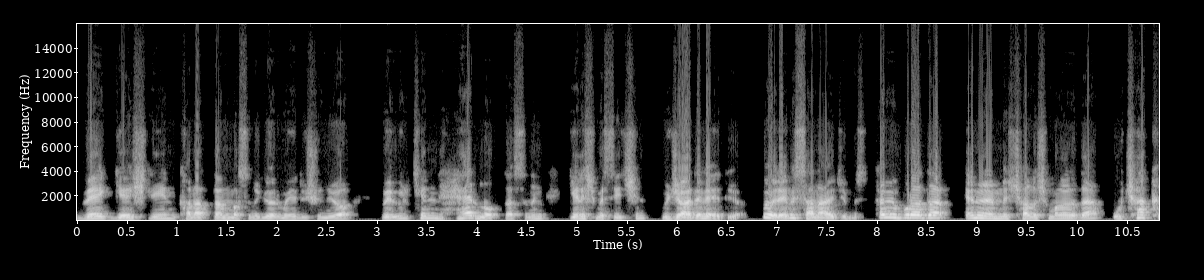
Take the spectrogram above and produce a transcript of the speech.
ve gençliğin kanatlanmasını görmeyi düşünüyor ve ülkenin her noktasının gelişmesi için mücadele ediyor. Böyle bir sanayicimiz. Tabii burada en önemli çalışmaları da uçak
